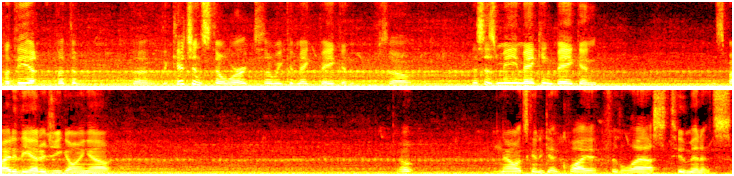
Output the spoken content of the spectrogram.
but the but the, the the kitchen still worked, so we could make bacon. So this is me making bacon in spite of the energy going out. Oh, now it's going to get quiet for the last two minutes.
